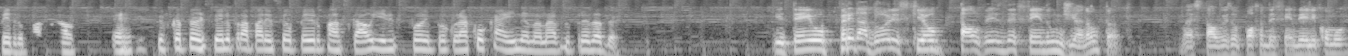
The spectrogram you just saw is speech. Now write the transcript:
Pedro Pascal. É, você fica torcendo para aparecer o Pedro Pascal e eles forem procurar cocaína na nave do Predador. E tenho Predadores que eu talvez defenda um dia, não tanto. Mas talvez eu possa defender ele como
